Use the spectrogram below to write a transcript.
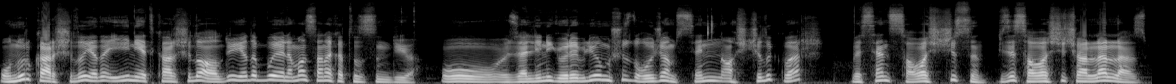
Onur karşılığı ya da iyi niyet karşılığı al diyor ya da bu eleman sana katılsın diyor. Oo özelliğini görebiliyormuşuz da hocam senin aşçılık var ve sen savaşçısın. Bize savaşçı çarlar lazım.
